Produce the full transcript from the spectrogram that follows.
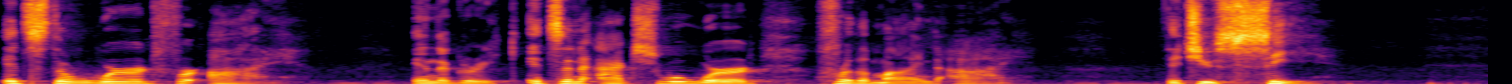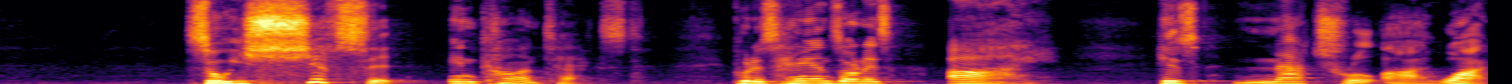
It's the word for eye in the Greek. It's an actual word for the mind eye that you see. So he shifts it in context. Put his hands on his eye, his natural eye. Why?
